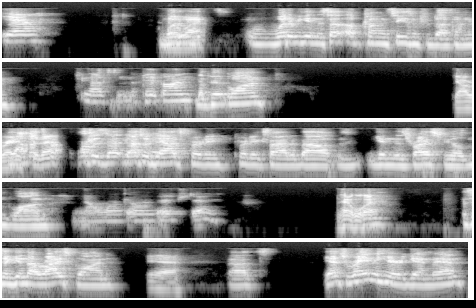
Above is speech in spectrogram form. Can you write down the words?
Yeah. What? The do what? We, what are we getting this upcoming season for duck hunting? That's in the pit bond. The pit blind. Y'all ready Yeah, for that? That's what, that's what Dad's pretty pretty excited about is getting this rice field blonde. No one going there today. That what? So getting that rice blonde. Yeah. That's yeah, it's raining here again, man.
